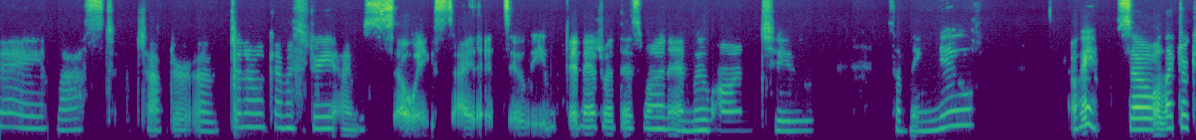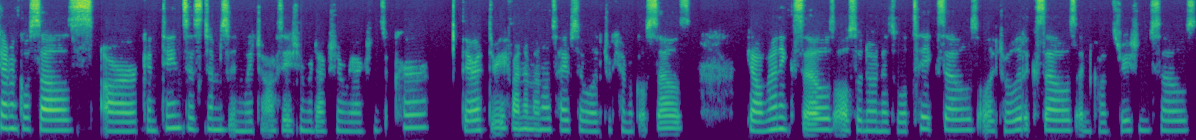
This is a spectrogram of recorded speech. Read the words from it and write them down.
Okay, last chapter of general chemistry. I'm so excited to be finished with this one and move on to something new. Okay, so electrochemical cells are contained systems in which oxidation reduction reactions occur. There are three fundamental types of electrochemical cells galvanic cells, also known as voltaic cells, electrolytic cells, and concentration cells.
